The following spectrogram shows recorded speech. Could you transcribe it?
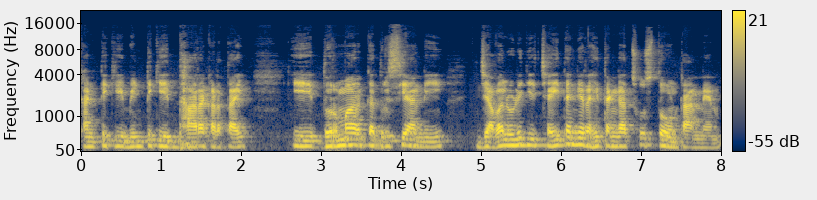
కంటికి మింటికి ధార కడతాయి. ఈ దుర్మార్గ దృశ్యాన్ని జవలుడికి చైతన్యరహితంగా చూస్తూ ఉంటాను నేను.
